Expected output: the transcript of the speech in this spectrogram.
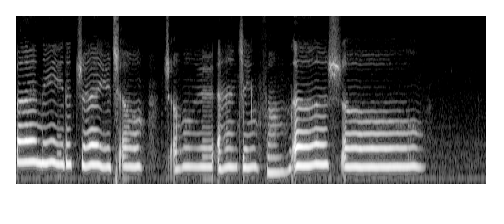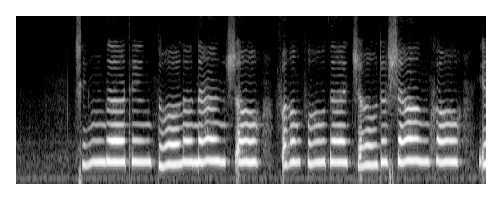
白你的追求，终于安静放了手。情歌听多了难受，仿佛在揪着伤口。夜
